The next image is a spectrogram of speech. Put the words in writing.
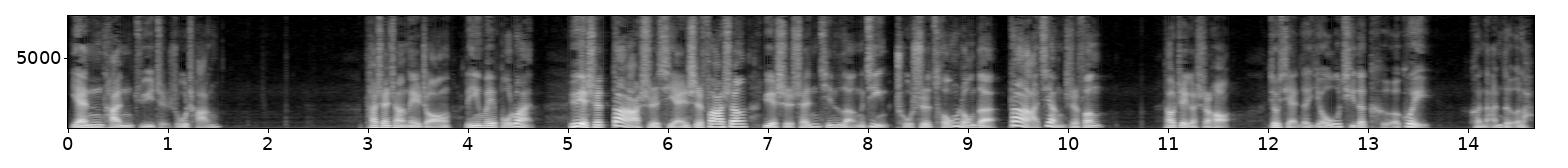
言谈举止如常。他身上那种临危不乱，越是大事显事发生，越是神情冷静、处事从容的大将之风，到这个时候就显得尤其的可贵和难得了。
